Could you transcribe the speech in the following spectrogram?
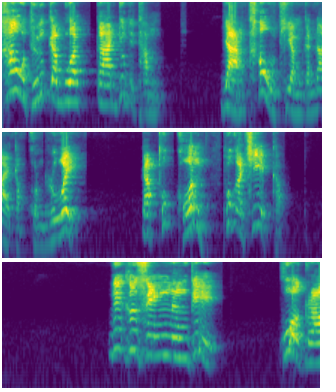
เข้าถึงกระบวนการยุติธรรม อย่างเท่าเทียมกันได้กับคนรวย กับทุกคนทุกอาชีพครับ นี่คือสิ่งหนึ่งที่พวกเรา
